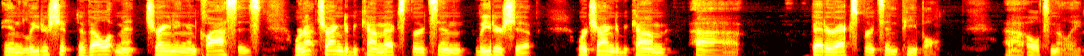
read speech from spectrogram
in leadership development training and classes, we're not trying to become experts in leadership. We're trying to become uh, better experts in people, uh, ultimately.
